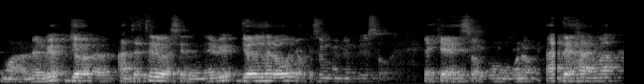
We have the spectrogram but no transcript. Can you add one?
Bueno, el nervio, yo antes te iba a decir el nervio, yo desde luego, yo que soy muy nervioso, es que eso, como bueno, antes además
